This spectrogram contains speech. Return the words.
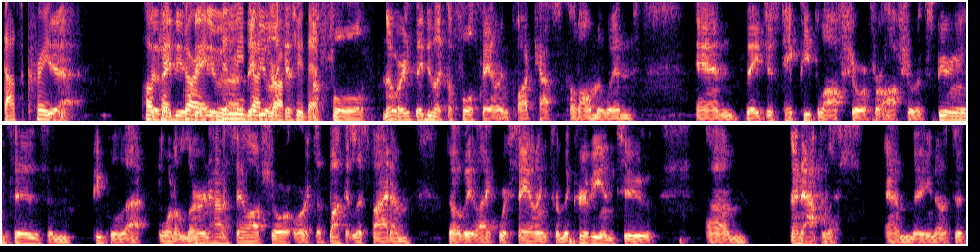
That's crazy. Yeah. Okay, they do- sorry, they do, didn't uh, mean to interrupt like a, you there. A full, no worries. They do like a full sailing podcast called On the Wind, and they just take people offshore for offshore experiences and people that want to learn how to sail offshore, or it's a bucket list item. They'll be like, we're sailing from the Caribbean to um, Annapolis, and you know it's a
